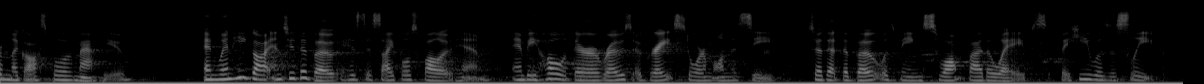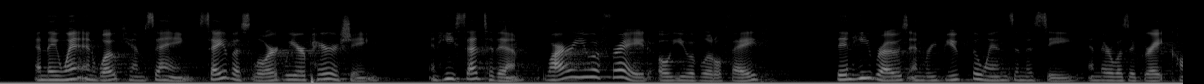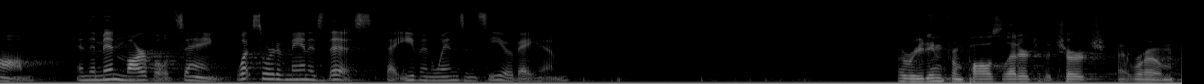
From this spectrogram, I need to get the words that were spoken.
From the Gospel of Matthew. And when he got into the boat, his disciples followed him. And behold, there arose a great storm on the sea, so that the boat was being swamped by the waves, but he was asleep. And they went and woke him, saying, Save us, Lord, we are perishing. And he said to them, Why are you afraid, O you of little faith? Then he rose and rebuked the winds and the sea, and there was a great calm. And the men marveled, saying, What sort of man is this, that even winds and sea obey him? A reading from Paul's letter to the church at Rome.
